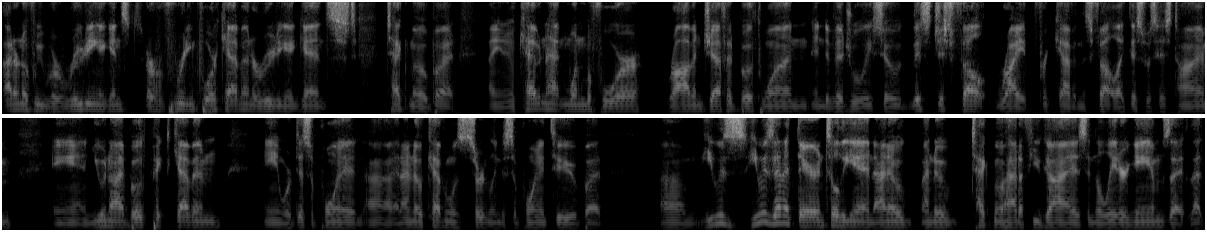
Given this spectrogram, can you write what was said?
I don't know if we were rooting against or rooting for Kevin or rooting against Tecmo, but uh, you know Kevin hadn't won before. Rob and Jeff had both won individually, so this just felt right for Kevin. This felt like this was his time, and you and I both picked Kevin, and we're disappointed. Uh, and I know Kevin was certainly disappointed too, but um, he was he was in it there until the end. I know I know Tecmo had a few guys in the later games that that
